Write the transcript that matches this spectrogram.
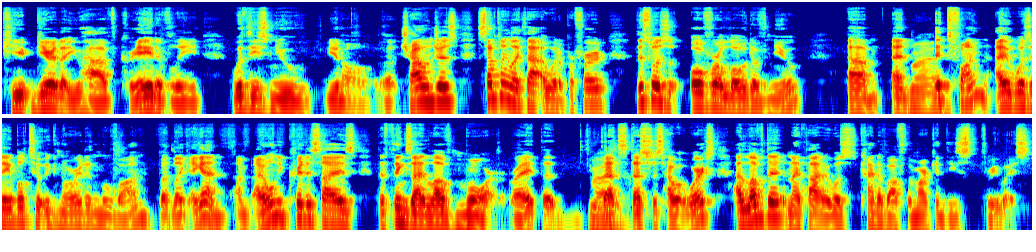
gear that you have creatively with these new, you know, uh, challenges. Something like that I would have preferred. This was overload of new um, and right. it's fine. I was able to ignore it and move on. But like again, I'm, i only criticize the things I love more. Right? The, right? That's that's just how it works. I loved it, and I thought it was kind of off the mark in these three ways.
